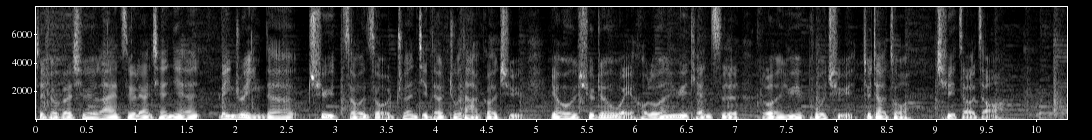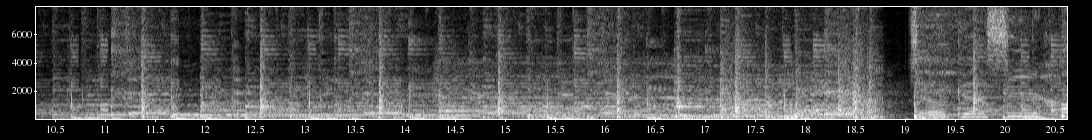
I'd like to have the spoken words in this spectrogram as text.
这首歌曲来自于两千年林志颖的《去走走》专辑的主打歌曲，由徐哲伟和罗文玉填词，罗文玉谱曲，就叫做《去走走》。这个时候，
